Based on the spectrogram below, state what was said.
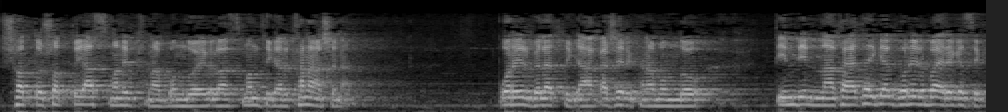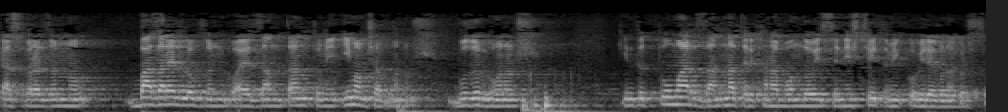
সত্য সত্যই আসমানের খানা বন্ধ হয়ে গেল, আসমান থেকে আর খানা আসে না। পরের বেলার থেকে আকাশের খানা বন্ধ। তিন দিন না খায় থেকে ঘরের বাইরে গেছে কাজ করার জন্য। বাজারের লোকজন কয়ে, জানতাম তুমি ইমাম সাহেব মানুষ, বুজুর্গ মানুষ। কিন্তু তোমার জান্নাতের খানা বন্ধ হয়েছে নিশ্চয়ই তুমি কবিরা গুণা করছ।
